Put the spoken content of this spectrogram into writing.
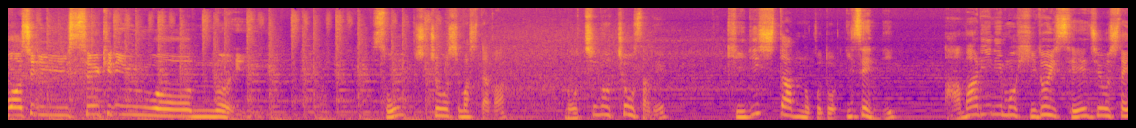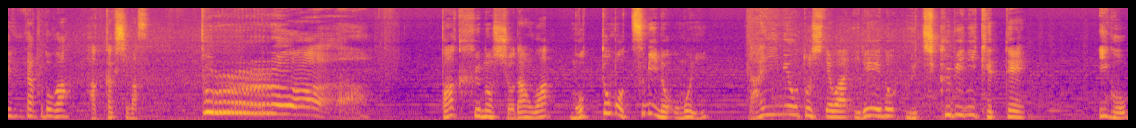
わしに責任はない。そう主張しましたが後の調査でキリシタンのこと以前にあまりにもひどい政治をしていたことが発覚します。ブラ幕府の初段は最も罪の重い大名としては異例の打ち首に決定。以後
